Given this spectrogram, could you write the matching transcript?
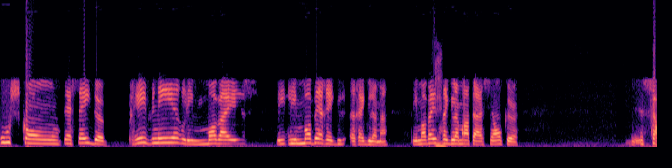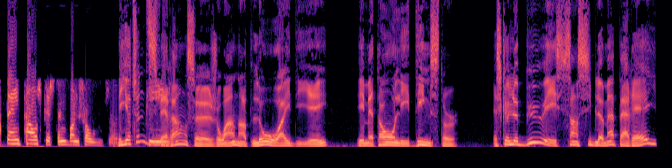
où ce qu'on essaye de prévenir les mauvaises, les, les mauvais règlements, les mauvaises réglementations que certains pensent que c'est une bonne chose. Mais y a-t-il une différence, euh, Joanne, entre l'OIDA et, mettons, les Teamsters? Est-ce que le but est sensiblement pareil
